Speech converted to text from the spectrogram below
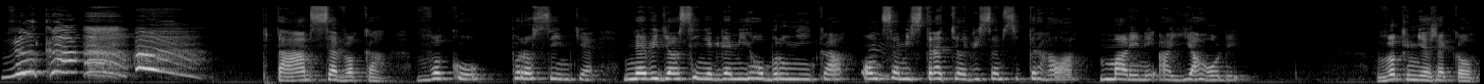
Vlka? Ptám se vlka. Vlku, prosím tě, neviděl jsi někde mýho bruníka? On se mi ztratil, když jsem si trhala maliny a jahody. Vlk mě řekl,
